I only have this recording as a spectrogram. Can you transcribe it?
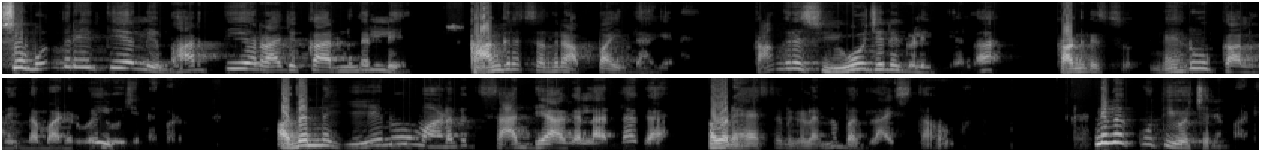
ಸೊ ಒಂದು ರೀತಿಯಲ್ಲಿ ಭಾರತೀಯ ರಾಜಕಾರಣದಲ್ಲಿ ಕಾಂಗ್ರೆಸ್ ಅಂದ್ರೆ ಅಪ್ಪ ಹಾಗೆ ಕಾಂಗ್ರೆಸ್ ಯೋಜನೆಗಳಿದೆಯಲ್ಲ, ಕಾಂಗ್ರೆಸ್ ನೆಹರು ಕಾಲದಿಂದ ಮಾಡಿರುವ ಯೋಜನೆಗಳು. ಅದನ್ನ ಏನೂ ಮಾಡೋದಕ್ಕೆ ಸಾಧ್ಯ ಆಗಲ್ಲ ಅಂದಾಗ ಅವರ ಹೆಸರುಗಳನ್ನು ಬದಲಾಯಿಸ್ತಾ ಹೋಗುತ್ತೆ ನಿಮಗೆ ಕೂತು ಯೋಚನೆ ಮಾಡಿ.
